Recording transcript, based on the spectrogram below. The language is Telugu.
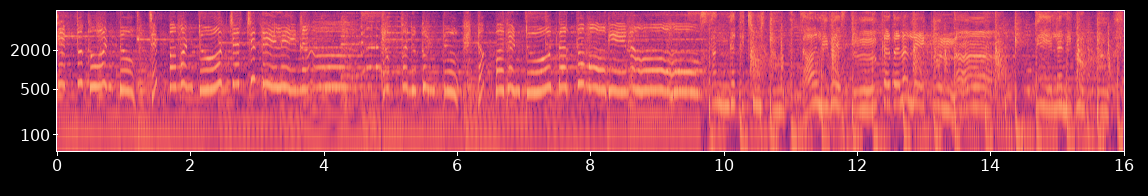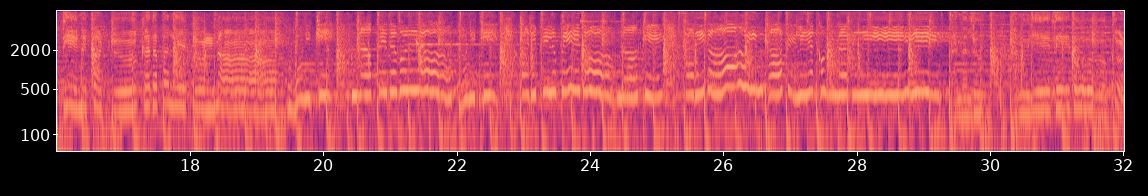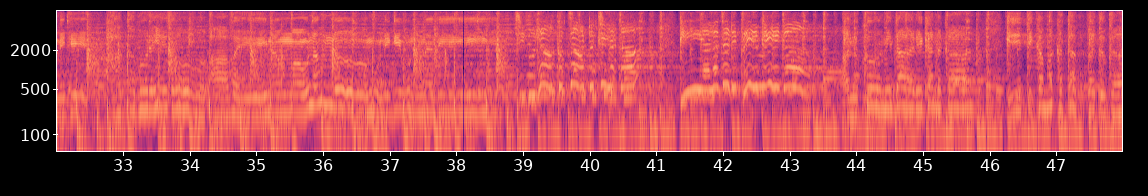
చెప్పకు అంటూ చెప్పమంటూ చర్చ తేలేనా తప్పనుకుంటూ తప్పదంటూ తర్కమాగేనా? సంగతి చూస్తూ దాలి వేస్తూ కథల లేకున్నా? తేలని గుట్టు తేనె పట్టు కదపలేకున్నా? ఉనికి నా పెదవులు ఏదేదో కొణిగి ఆ కబురేదో ఆవైనం మౌనంలో మునిగి ఉన్నది. చిగురాకు చాటు చిలక ఈ అలజడి ప్రేమేగా? అనుకోని దారి గనక ఈ తికమక తప్పదుగా.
